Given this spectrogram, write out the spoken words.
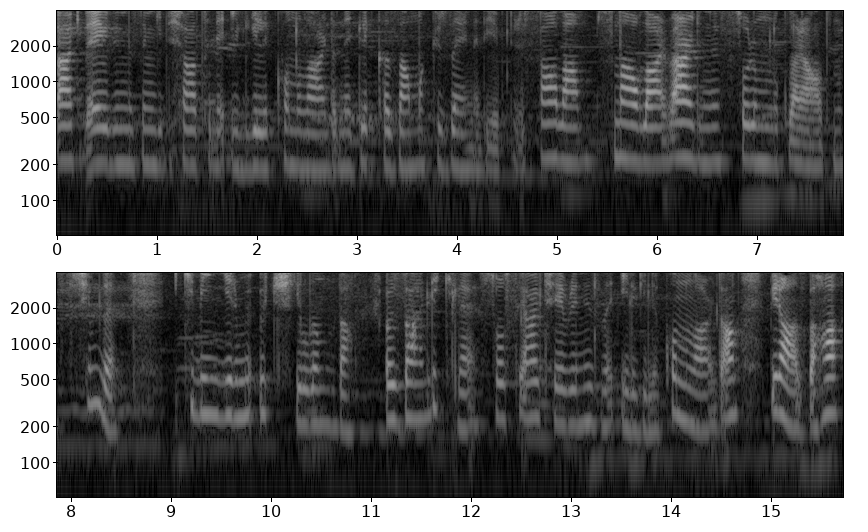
belki de evliliğinizin gidişatıyla ilgili konularda netlik kazanmak üzerine diyebiliriz. Sağlam sınavlar verdiniz, sorumluluklar aldınız. Şimdi 2023 yılında özellikle sosyal çevrenizle ilgili konulardan biraz daha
